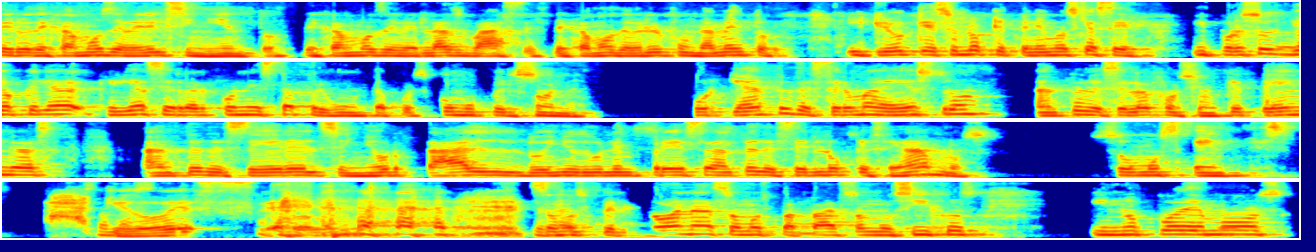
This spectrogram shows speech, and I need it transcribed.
pero dejamos de ver el cimiento, dejamos de ver las bases, dejamos de ver el fundamento. Y creo que eso es lo que tenemos que hacer. Y por eso yo quería, quería cerrar con esta pregunta, pues como persona, porque antes de ser maestro, antes de ser la función que tengas, antes de ser el señor tal, dueño de una empresa, antes de ser lo que seamos, somos entes. Ah, quedó es. somos personas, somos papás, somos hijos y no podemos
